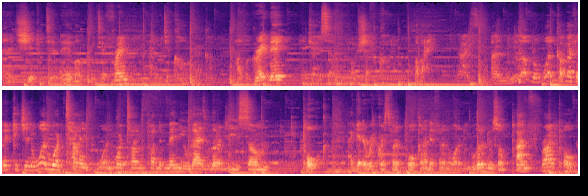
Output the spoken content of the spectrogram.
and share it with your neighbor with your friend and with your co-worker. Have a great day. Enjoy yourself from chef Colin. bye bye nice. And lovely welcome back to the kitchen one more time. One more time on the menu guys. We're gonna do some pork. I get a request for the pork and i definitely want to do we're gonna do some pan fried pork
